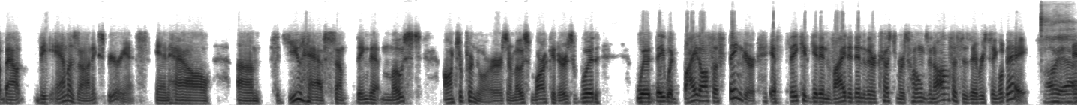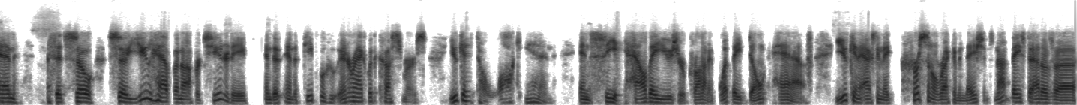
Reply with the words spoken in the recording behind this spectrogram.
about the Amazon experience and how um, you have something that most entrepreneurs or most marketers would would they would bite off a finger if they could get invited into their customers' homes and offices every single day. Oh yeah. And I said, so so you have an opportunity, and the and the people who interact with customers, you get to walk in and see how they use your product, what they don't have. You can actually make personal recommendations, not based out of uh,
